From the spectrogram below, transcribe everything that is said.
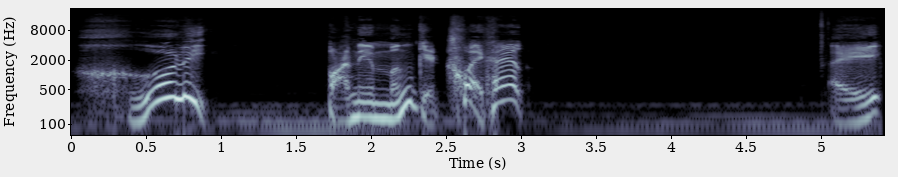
合力把那门给踹开了。哎，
